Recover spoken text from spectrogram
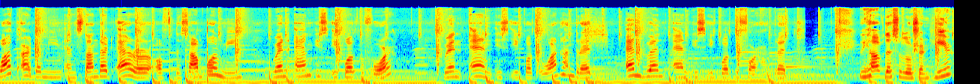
What are the mean and standard error of the sample mean when n is equal to 4, when n is equal to 100, and when n is equal to 400? We have the solution here.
